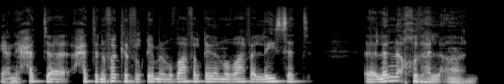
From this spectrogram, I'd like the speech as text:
يعني حتى حتى نفكر في القيمة المضافة، القيمة المضافة ليست لن نأخذها الآن آه،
